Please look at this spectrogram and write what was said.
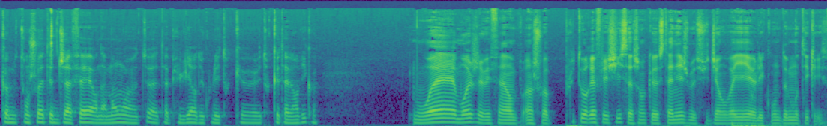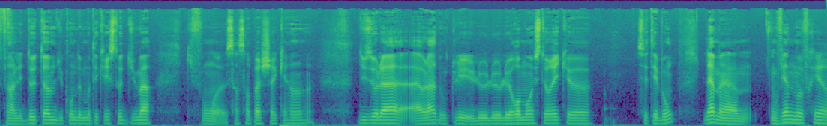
comme ton choix était déjà fait en amont, tu as, pu lire du coup les trucs, les trucs que tu avais envie, quoi? Ouais, moi j'avais fait un, un choix plutôt réfléchi, sachant que cette année, je me suis déjà envoyé euh, les contes de Monte enfin les deux tomes du conte de Monte Cristo de Dumas, qui font 500 euh, pages chacun, euh, du Zola, voilà, donc le, roman historique, c'était bon. Là, on vient de m'offrir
